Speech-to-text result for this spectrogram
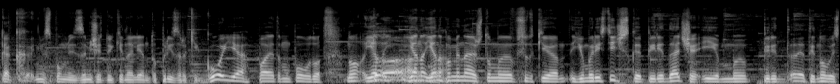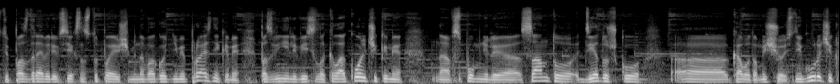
как не вспомнить замечательную киноленту «Призраки Гойя» по этому поводу. Но я, Да, я, я да. напоминаю, что мы все-таки юмористическая передача, и мы перед этой новостью поздравили всех с наступающими новогодними праздниками, позвонили весело колокольчиками, а, вспомнили Санту, дедушку, э, кого там еще, Снегурочек,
